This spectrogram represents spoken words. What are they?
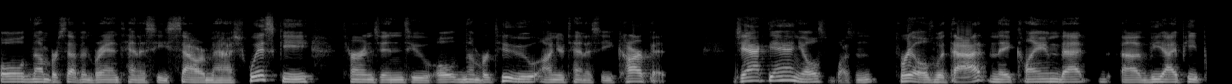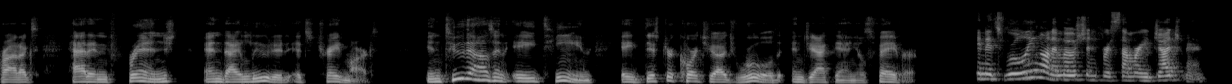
old number seven brand Tennessee sour mash whiskey turns into old number two on your Tennessee carpet. Jack Daniels wasn't thrilled with that, and they claimed that uh, VIP products had infringed and diluted its trademarks. In 2018, a district court judge ruled in Jack Daniels' favor. In its ruling on a motion for summary judgment,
